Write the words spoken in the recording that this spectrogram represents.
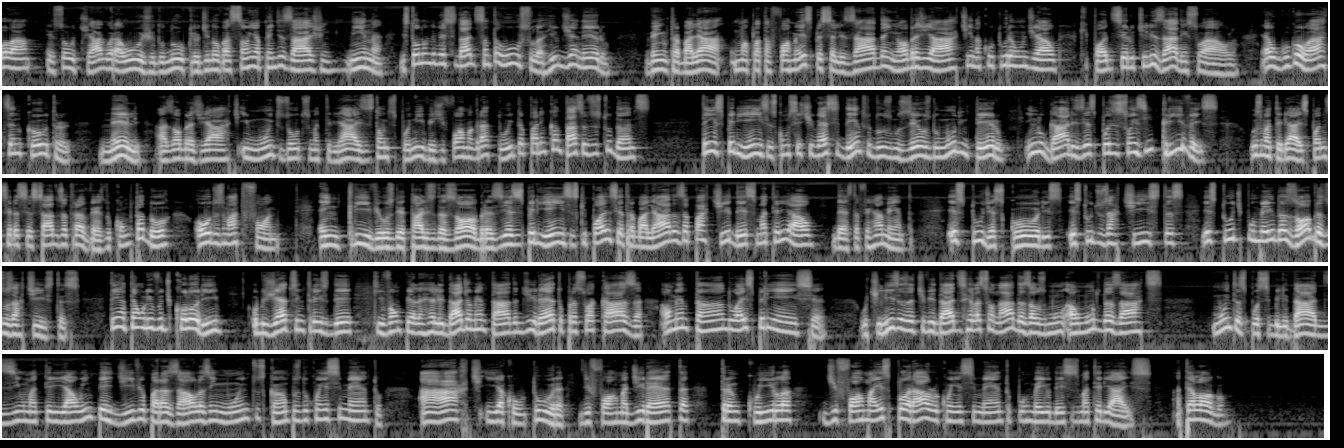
Olá, eu sou o Tiago Araújo, do Núcleo de Inovação e Aprendizagem, NINA. Estou na Universidade de Santa Úrsula, Rio de Janeiro. Venho trabalhar uma plataforma especializada em obras de arte e na cultura mundial, que pode ser utilizada em sua aula. É o Google Arts and Culture. Nele, as obras de arte e muitos outros materiais estão disponíveis de forma gratuita para encantar seus estudantes tem experiências como se estivesse dentro dos museus do mundo inteiro, em lugares e exposições incríveis. Os materiais podem ser acessados através do computador ou do smartphone. É incrível os detalhes das obras e as experiências que podem ser trabalhadas a partir desse material, desta ferramenta. Estude as cores, estude os artistas, estude por meio das obras dos artistas. Tem até um livro de colorir objetos em 3D que vão pela realidade aumentada direto para sua casa, aumentando a experiência. Utilize as atividades relacionadas aos, ao mundo das artes. Muitas possibilidades e um material imperdível para as aulas em muitos campos do conhecimento. A arte e a cultura de forma direta, tranquila, de forma a explorar o conhecimento por meio desses materiais. Até logo!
